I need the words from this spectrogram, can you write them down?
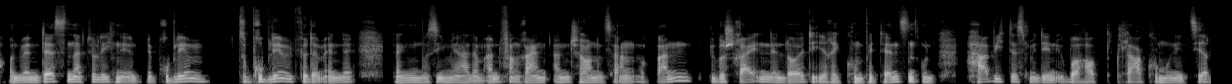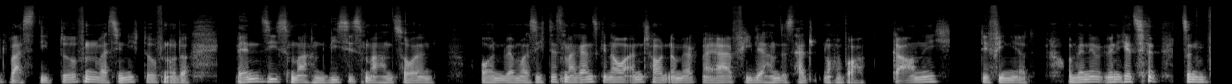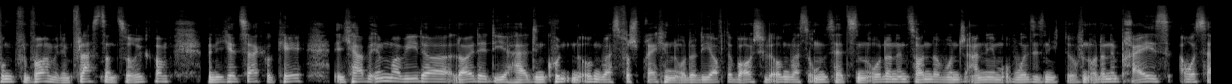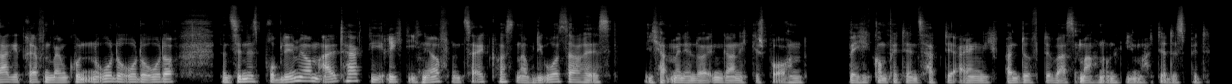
Und wenn das natürlich eine, eine Problem zu Problemen führt am Ende, dann muss ich mir halt am Anfang rein anschauen und sagen, wann überschreiten denn Leute ihre Kompetenzen und habe ich das mit denen überhaupt klar kommuniziert, was die dürfen, was sie nicht dürfen oder wenn sie es machen, wie sie es machen sollen. Und wenn man sich das mal ganz genau anschaut, dann merkt man, ja, viele haben das halt noch überhaupt gar nicht definiert. Und wenn, wenn ich jetzt zu einem Punkt von vorher mit den Pflastern zurückkomme, wenn ich jetzt sage, okay, ich habe immer wieder Leute, die halt den Kunden irgendwas versprechen oder die auf der Baustelle irgendwas umsetzen oder einen Sonderwunsch annehmen, obwohl sie es nicht dürfen oder eine Preisaussage treffen beim Kunden oder, oder, oder, dann sind es Probleme im Alltag, die richtig nerven und Zeit kosten. Aber die Ursache ist, ich habe mit den Leuten gar nicht gesprochen. Welche Kompetenz habt ihr eigentlich? Wann dürft ihr was machen und wie macht ihr das bitte?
